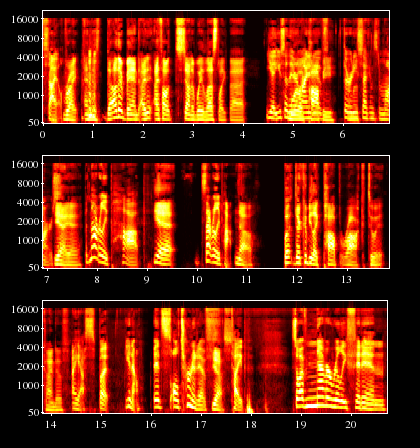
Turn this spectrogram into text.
style. right and the, the other band I, I thought sounded way less like that Yeah, you said they more like reminded you poppy of 30 almost. Seconds to Mars. yeah yeah But not really pop. yeah It's not really pop. No. But there could be like pop rock to it, kind of. I guess, but you know, it's alternative Yes. type. So I've never really fit in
